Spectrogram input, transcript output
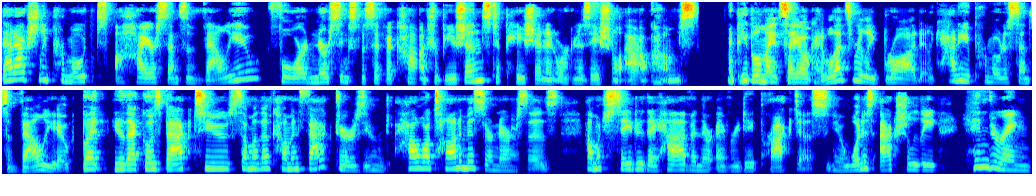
that actually promotes a higher sense of value for nursing specific contributions to patient and organizational outcomes. And people might say, okay, well, that's really broad. Like, how do you promote a sense of value? But, you know, that goes back to some of the common factors. You know, how autonomous are nurses? How much say do they have in their everyday practice? You know, what is actually hindering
